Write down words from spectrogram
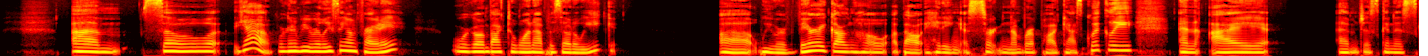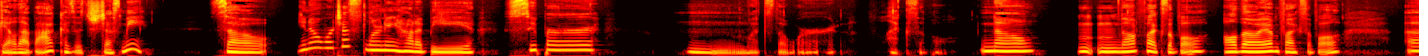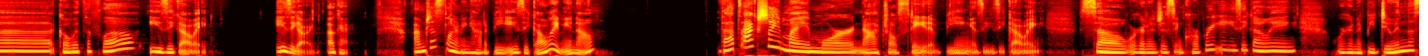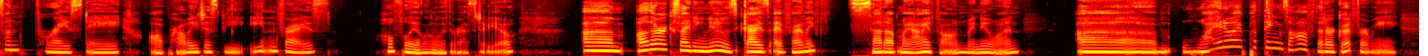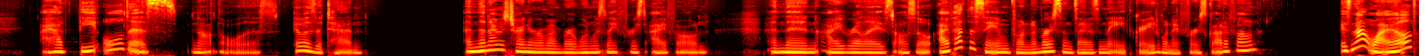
Um, so yeah, we're going to be releasing on Friday. We're going back to one episode a week. Uh, we were very gung ho about hitting a certain number of podcasts quickly. And I am just going to scale that back because it's just me. So, you know, we're just learning how to be super, hmm, what's the word? Flexible. No, not flexible, although I am flexible. Uh, go with the flow, easygoing. Easygoing. Okay. I'm just learning how to be easygoing, you know? That's actually my more natural state of being is easygoing. So we're going to just incorporate easygoing. We're going to be doing this on Fries Day. I'll probably just be eating fries, hopefully, along with the rest of you. Um, other exciting news, guys, I finally set up my iPhone, my new one. Um, why do I put things off that are good for me? I had the oldest, not the oldest, it was a 10. And then I was trying to remember when was my first iPhone. And then I realized also I've had the same phone number since I was in the eighth grade when I first got a phone. Isn't that wild?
